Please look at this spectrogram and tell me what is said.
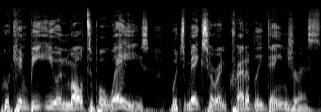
who can beat you in multiple ways, which makes her incredibly dangerous.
